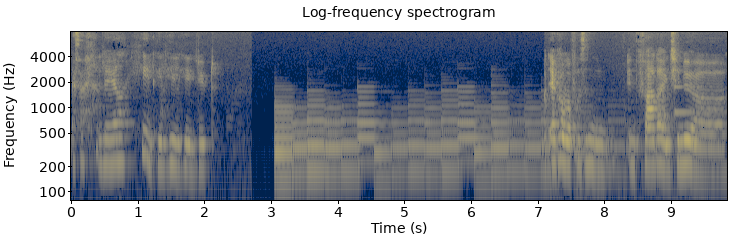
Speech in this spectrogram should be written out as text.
altså, læret helt, helt, helt, helt dybt. Jeg kommer fra sådan en far, der er ingeniør, og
